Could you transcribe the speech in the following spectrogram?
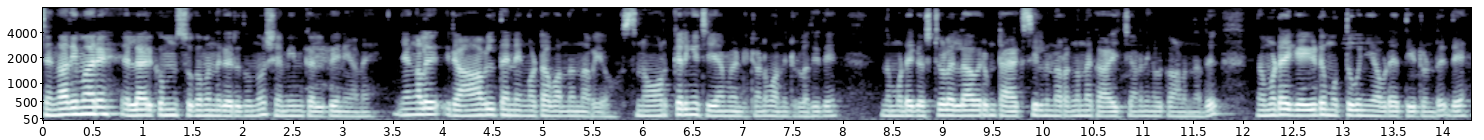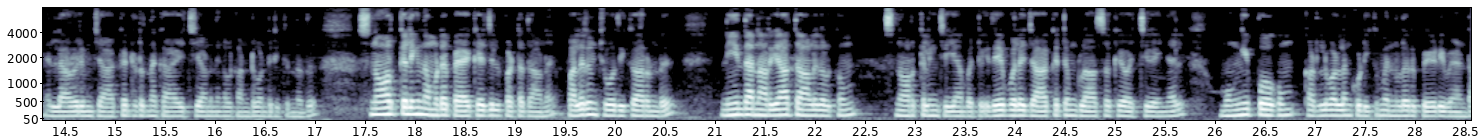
ചങ്ങാതിമാരെ എല്ലാവർക്കും സുഖമെന്ന് കരുതുന്നു. ഷമീം കൽപ്പേനയാണ് ഞങ്ങൾ രാവിലെ തന്നെ എങ്ങോട്ടാണ് വന്നതെന്നറിയോ സ്നോർക്കലിംഗ് ചെയ്യാൻ വേണ്ടിയിട്ടാണ് വന്നിട്ടുള്ളത്. ഇത് നമ്മുടെ ഗസ്റ്റുകളെല്ലാവരും ടാക്സിയിൽ നിന്ന് ഇറങ്ങുന്ന കാഴ്ചയാണ് നിങ്ങൾ കാണുന്നത്. നമ്മുടെ ഗൈഡ് മുത്തുകുഞ്ഞി അവിടെ എത്തിയിട്ടുണ്ട്. ഇതേ എല്ലാവരും ജാക്കറ്റ് ഇടുന്ന കാഴ്ചയാണ് നിങ്ങൾ കണ്ടുകൊണ്ടിരിക്കുന്നത്. സ്നോർക്കലിംഗ് നമ്മുടെ പാക്കേജിൽ പെട്ടതാണ്. പലരും ചോദിക്കാറുണ്ട് നീന്താൻ അറിയാത്ത ആളുകൾക്കും സ്നോർക്കലിംഗ് ചെയ്യാൻ പറ്റും. ഇതേപോലെ ജാക്കറ്റും ഗ്ലാസ്സൊക്കെ വെച്ച് കഴിഞ്ഞാൽ മുങ്ങിപ്പോകും കടൽ വെള്ളം കുടിക്കും എന്നുള്ളൊരു പേടി വേണ്ട.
